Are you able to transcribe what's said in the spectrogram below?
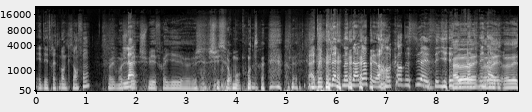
et des traitements qu'ils en font. Oui, moi, je, Là- suis, je suis effrayé. euh, je, je suis sur mon compte. Ah, depuis la semaine dernière, tu es encore dessus à essayer ah de ouais, faire ouais, du ménage. ouais,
